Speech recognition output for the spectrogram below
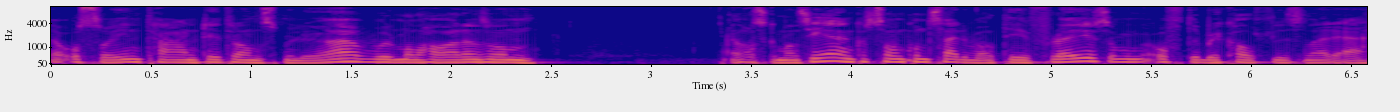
også internt i transmiljøet, hvor man har en sånn hva skal man si, en sånn konservativ fløy, som ofte blir kalt litt sånn eh,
